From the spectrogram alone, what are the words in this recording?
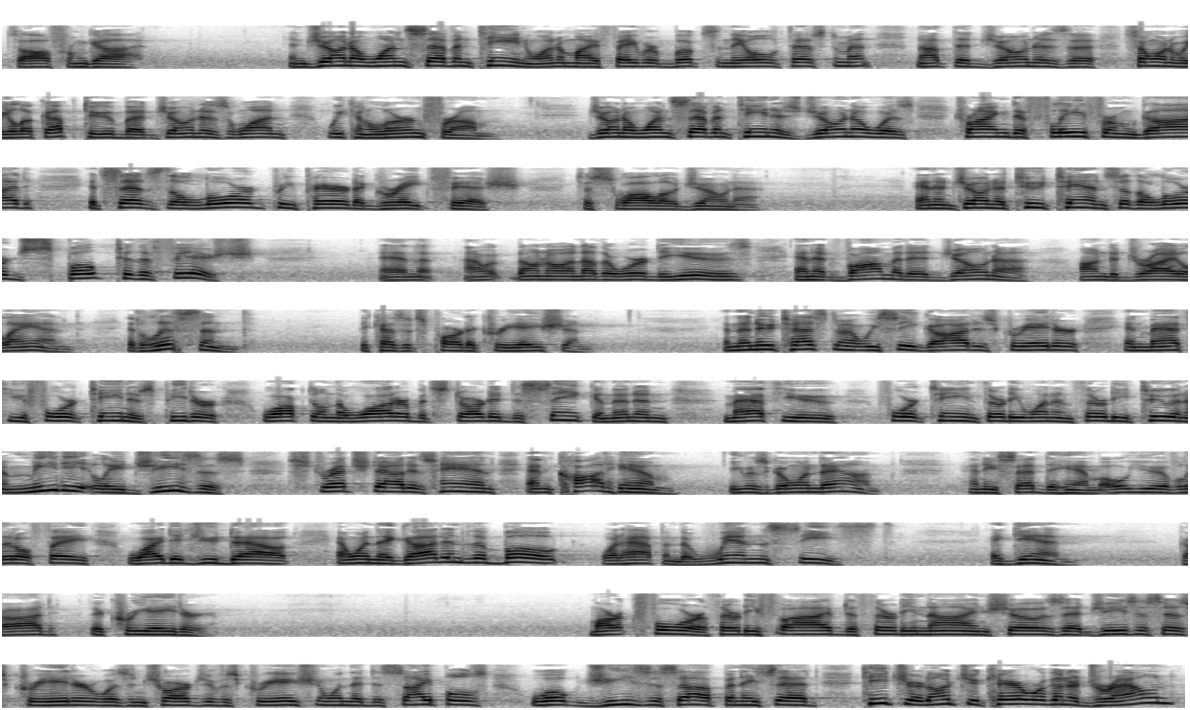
it's all from God. In Jonah 1:17, one of my favorite books in the Old Testament, not that Jonah is a, someone we look up to, but Jonah is one we can learn from. Jonah 1:17 as Jonah was trying to flee from God, it says the Lord prepared a great fish to swallow Jonah. And in Jonah 2:10, so the Lord spoke to the fish, and I don't know another word to use, and it vomited Jonah onto dry land. It listened because it's part of creation. In the New Testament, we see God as creator in Matthew 14 as Peter walked on the water but started to sink. And then in Matthew 14, 31 and 32, and immediately Jesus stretched out his hand and caught him. He was going down. And he said to him, Oh, you have little faith. Why did you doubt? And when they got into the boat, what happened? The wind ceased. Again, God the Creator. Mark 4, 35 to 39 shows that Jesus as creator was in charge of his creation when the disciples woke Jesus up and they said, Teacher, don't you care we're going to drown?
